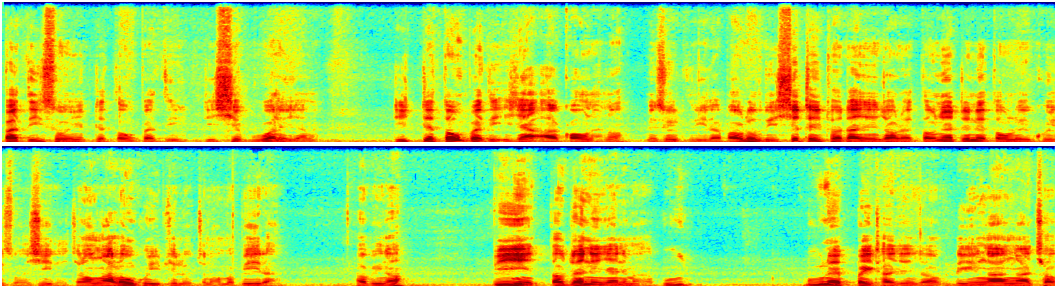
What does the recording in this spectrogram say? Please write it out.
ပတ်သီးဆိုရင်13ပတ်သီးဒီရှစ်ပူးကနေရမယ် ဒီ13ပတ်ဒီအရန်အားကောင်းတယ်နော်မိတ်ဆွေတို့ဒီလားဘာလို့လဲဒီရှစ်ထိတ်ထွက်တာချင်းကြောင့်လဲ3ည1နဲ့3လေးအခွေဆိုတာရှိတယ်ကျွန်တော်9လုံးခွေဖြစ်လို့ကျွန်တော်မပေးတာဟုတ်ပြီနော်ပြီးရင်တောက်ကြနေညနေမှာအပူးပူးနဲ့ပိတ်ထားခြင်းကြောင့်4 5 5 6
